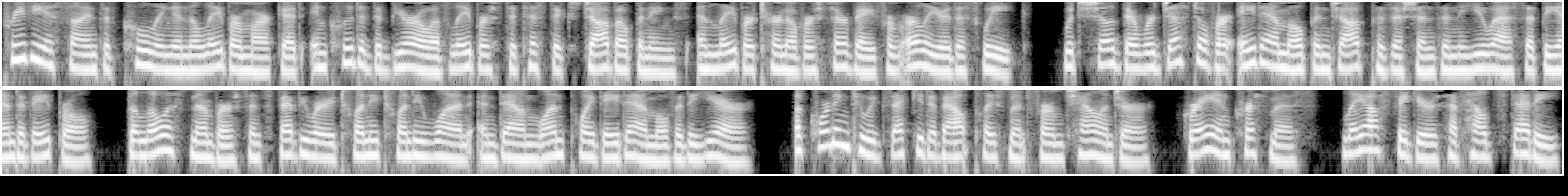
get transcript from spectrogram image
Previous signs of cooling in the labor market included the Bureau of Labor Statistics job openings and labor turnover survey from earlier this week which showed there were just over 8 M open job positions in the U.S. at the end of April, the lowest number since February 2021 and down 1.8 M over the year. According to executive outplacement firm Challenger, Gray and Christmas, layoff figures have held steady,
